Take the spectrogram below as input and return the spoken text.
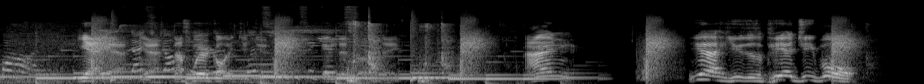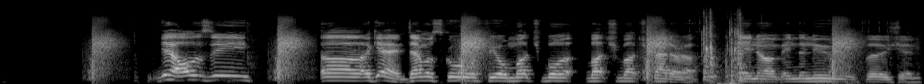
Five. Yeah, yeah, Let's yeah. That's where it got introduced see if it in this update. And yeah, uses a PNG ball. Yeah, obviously, uh, again, demo school will feel much more, much, much better in um in the new version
